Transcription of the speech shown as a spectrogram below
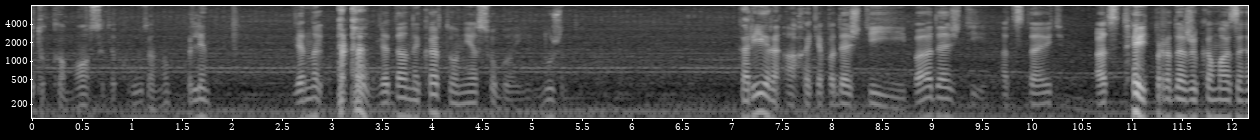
это КамАЗ, это круто, но, блин, для, на... для данной карты он не особо нужен. Карьера... А, хотя подожди, подожди. Отставить. Отставить продажу КамАЗа.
